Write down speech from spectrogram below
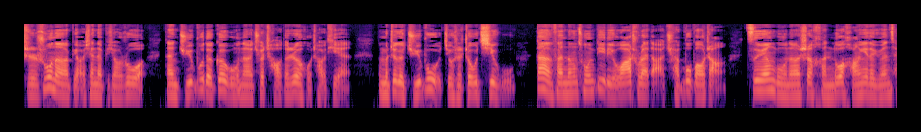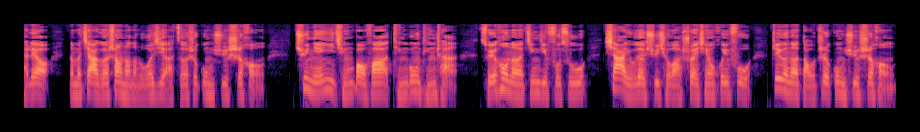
指数呢表现的比较弱，但局部的个股呢却炒得热火朝天。那么这个局部就是周期股，但凡能从地里挖出来的全部暴涨。资源股呢是很多行业的原材料，那么价格上涨的逻辑啊，则是供需失衡。去年疫情爆发，停工停产，随后呢经济复苏，下游的需求啊率先恢复，这个呢导致供需失衡，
